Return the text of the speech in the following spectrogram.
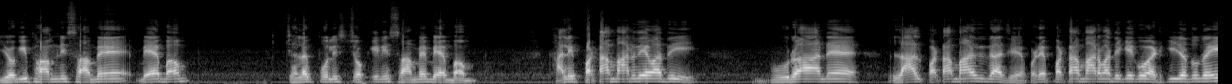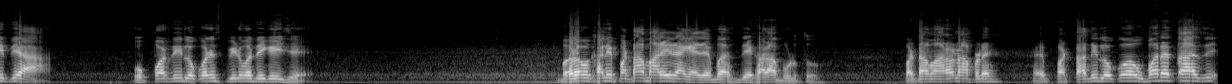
યોગી ફાર્મની સામે બે બમ્પ ઝલક પોલીસ ચોકીની સામે બે બમ્પ ખાલી પટા મારી દેવાથી ભૂરા અને લાલ પટા મારી દીધા છે. પણ એ પટા મારવાથી કે કોઈ અટકી જતું નહીં ત્યાં. ઉપરથી લોકોની સ્પીડ વધી ગઈ છે. બરોબર, ખાલી પટા મારી નાખ્યા છે. બસ, દેખાડા પૂરતું. પટ્ટા મારો ને આપણે પટ્ટાથી લોકો ઊભા રહેતા હશે.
